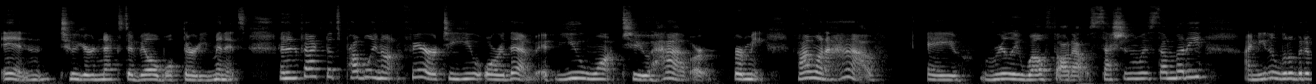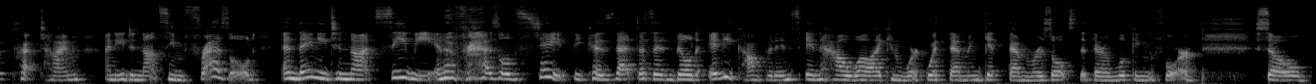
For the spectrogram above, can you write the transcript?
in to your next available 30 minutes. And in fact, that's probably not fair to you or them. If you want to have, or for me, if I want to have a really well thought out session with somebody, I need a little bit of prep time. I need to not seem frazzled, and they need to not see me in a frazzled state because that doesn't build any confidence in how well I can work with them and get them results that they're looking for. So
